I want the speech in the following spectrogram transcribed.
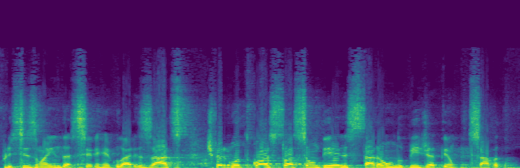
precisam ainda serem regularizados. Te pergunto qual a situação deles, estarão no BID a tempo de sábado?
